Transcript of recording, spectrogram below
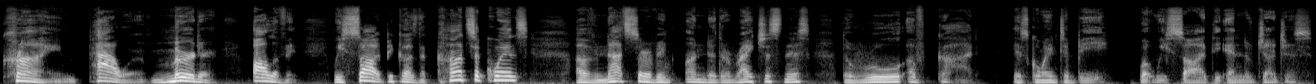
crime, power, murder, all of it. We saw it because the consequence of not serving under the righteousness, the rule of God, is going to be what we saw at the end of Judges.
